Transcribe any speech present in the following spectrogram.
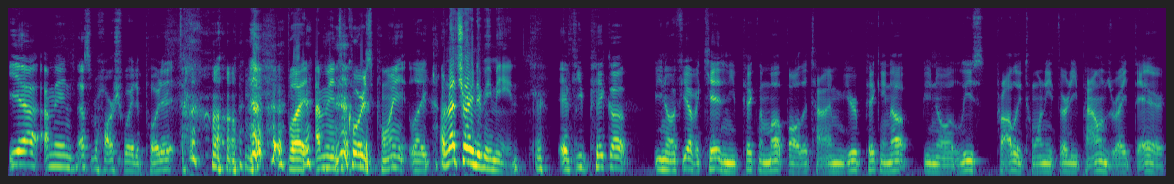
Yeah, I mean that's a harsh way to put it, but I mean to Corey's point, like I'm not trying to be mean. if you pick up you know, if you have a kid and you pick them up all the time, you're picking up, you know, at least probably 20, 30 pounds right there.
